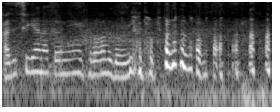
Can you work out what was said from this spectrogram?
가지치기 해놨더니 들어가서 놀기가 더 편한가 봐.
